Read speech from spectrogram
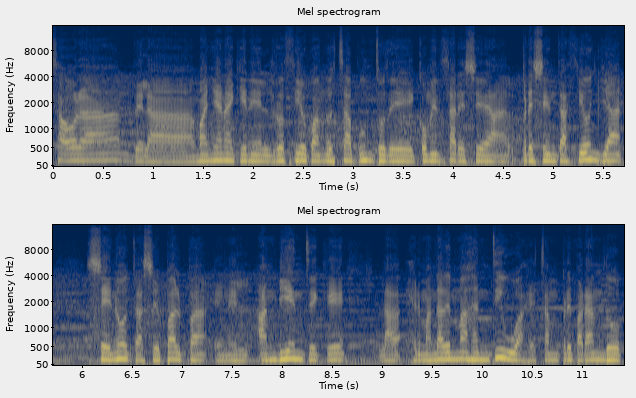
Esta hora de la mañana aquí en el Rocío cuando está a punto de comenzar esa presentación ya se nota, se palpa en el ambiente que las hermandades más antiguas están preparando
